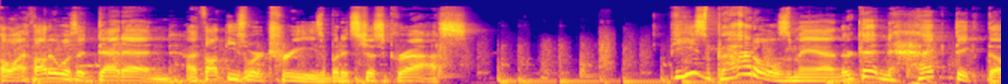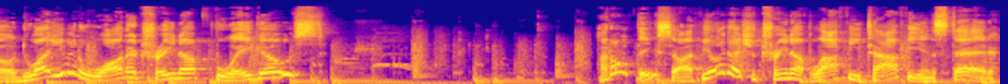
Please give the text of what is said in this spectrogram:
Oh, I thought it was a dead end. I thought these were trees, but it's just grass. These battles, man, they're getting hectic though. Do I even want to train up Fueghost? I don't think so. I feel like I should train up Laffy Taffy instead.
